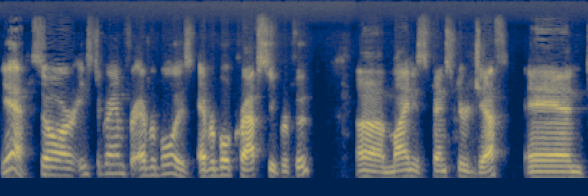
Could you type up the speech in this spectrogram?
Yeah. So our Instagram for Everbowl is Everbowl Craft Superfood. Uh, mine is Fenster Jeff, and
